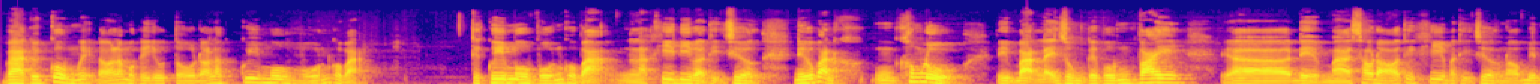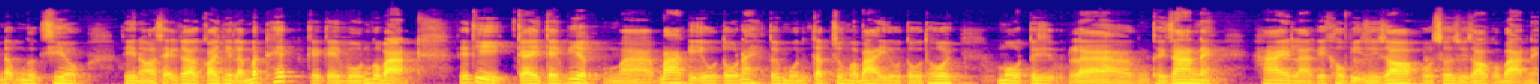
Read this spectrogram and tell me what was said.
Và cuối cùng ấy đó là một cái yếu tố đó là quy mô vốn của bạn cái quy mô vốn của bạn là khi đi vào thị trường nếu bạn không đủ thì bạn lại dùng cái vốn vay uh, để mà sau đó thì khi mà thị trường nó biến động ngược chiều thì nó sẽ coi như là mất hết cái cái vốn của bạn. Thế thì cái cái việc mà ba cái yếu tố này tôi muốn tập trung vào ba yếu tố thôi. Một là thời gian này. Hai là cái khẩu vị rủi ro hồ sơ rủi ro của bạn này.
